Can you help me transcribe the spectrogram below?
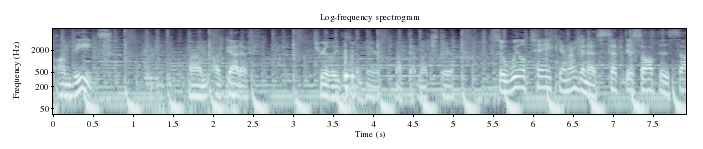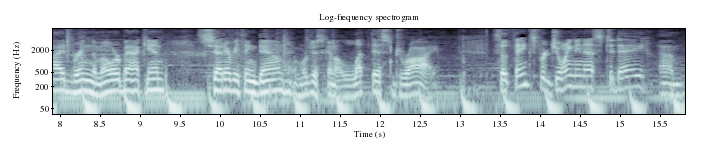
on these. Um, I've got a, it's really this one here, not that much there. So we'll take, and I'm going to set this off to the side, bring the mower back in, shut everything down, and we're just going to let this dry. So thanks for joining us today. Um,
